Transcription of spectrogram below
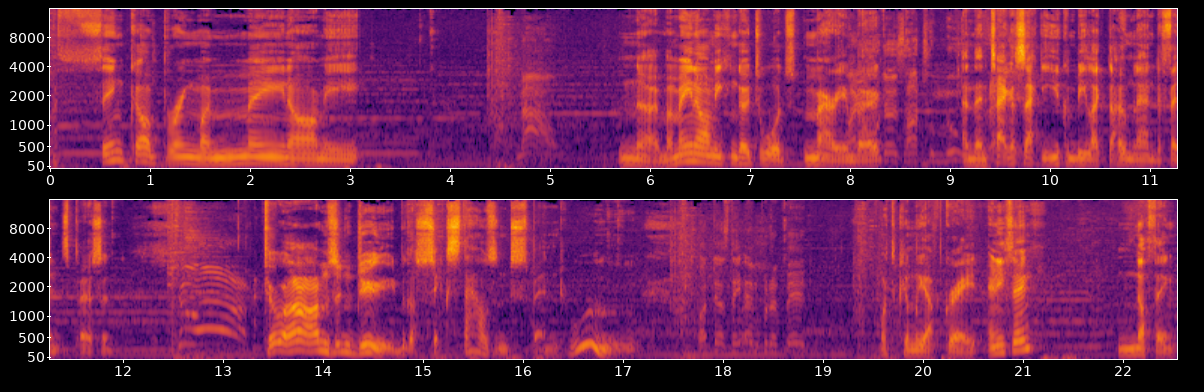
I think I'll bring my main army no, my main army can go towards Marienburg. And then Tagasaki, you can be like the Homeland Defense person. To arms, to arms indeed. We've got 6,000 to spend. Woo. What does the Emperor bid? What can we upgrade? Anything? Nothing.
